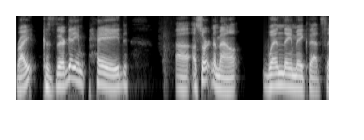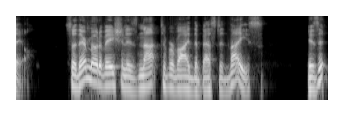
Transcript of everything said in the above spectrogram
right? Cuz they're getting paid uh, a certain amount when they make that sale. So their motivation is not to provide the best advice, is it?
